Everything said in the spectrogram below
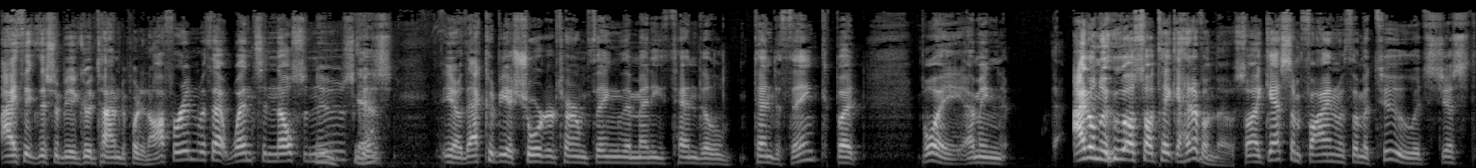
I think this would be a good time to put an offer in with that Wentz and Nelson hmm, news because mm, yeah. you know that could be a shorter term thing than many tend to tend to think. But boy, I mean, I don't know who else I'll take ahead of him though. So I guess I'm fine with them at two. It's just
